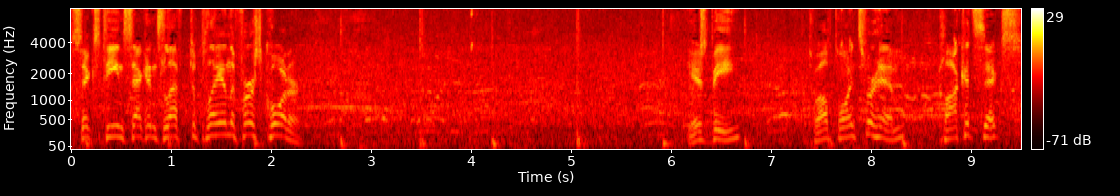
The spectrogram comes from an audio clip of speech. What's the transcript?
16 seconds left to play in the first quarter. Here's B. 12 points for him. Clock at six.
